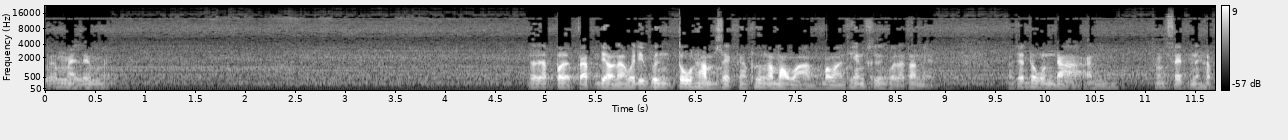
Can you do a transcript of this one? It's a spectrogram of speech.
เริ่มใหม่เริ่มใหม่ เราจะเปิดแป๊บเดียวนะพอดีเพิ่งตู้ทำเสร็จครับเพิ่งเอามาวางประมาณเที่ยงคืนไปแล้วตอนเนี้ยเราจะโดนด่ากันทั้งเซตนะครับ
